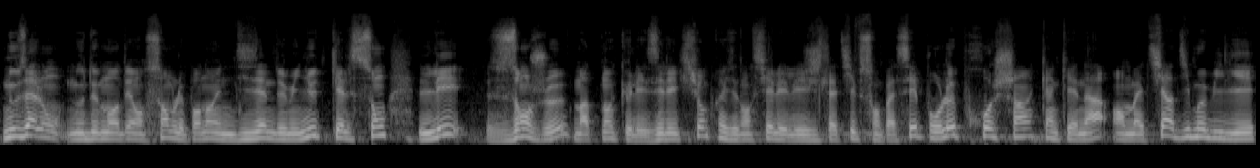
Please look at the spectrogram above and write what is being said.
Nous allons nous demander ensemble pendant une dizaine de minutes quels sont les enjeux maintenant que les élections présidentielles et les législatives sont passées pour le prochain quinquennat en matière d'immobilier.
